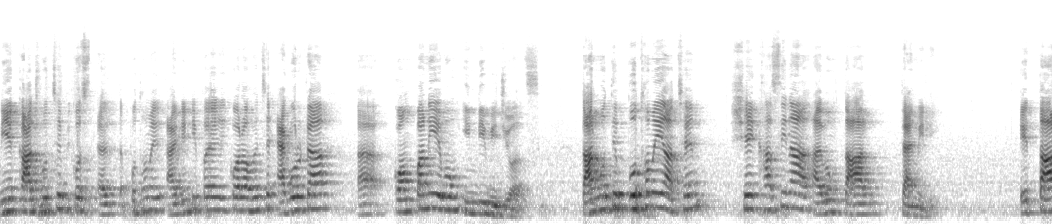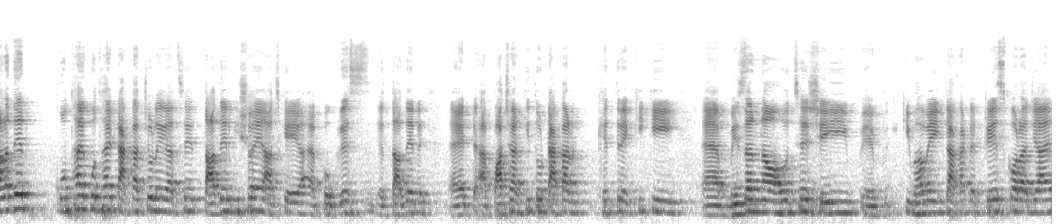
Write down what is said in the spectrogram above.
নিয়ে কাজ হচ্ছে বিকজ প্রথমে আইডেন্টিফাই করা হয়েছে এগারোটা কোম্পানি এবং ইন্ডিভিজুয়ালস তার মধ্যে প্রথমেই আছেন শেখ হাসিনা এবং তার ফ্যামিলি এ তাদের কোথায় কোথায় টাকা চলে গেছে, তাদের বিষয়ে আজকে প্রোগ্রেস তাদের পাচারকৃত টাকার ক্ষেত্রে কি কি মেজার নেওয়া হচ্ছে, সেই কীভাবে এই টাকাটা ট্রেস করা যায়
